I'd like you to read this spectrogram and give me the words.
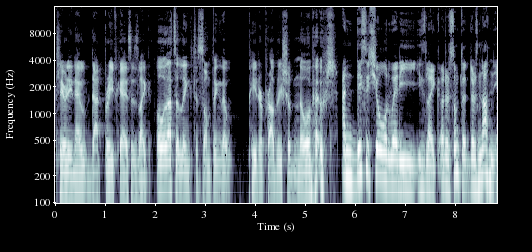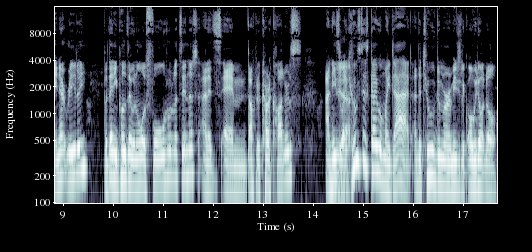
clearly now that briefcase is like, oh, that's a link to something that Peter probably shouldn't know about. And this is shown when he, he's like, oh, there's something, there's nothing in it really. But then he pulls out an old photo that's in it, and it's um, Dr. Kirk Connors. And he's Yeah. like, who's this guy with my dad? And the two of them are immediately like, oh, we don't know.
